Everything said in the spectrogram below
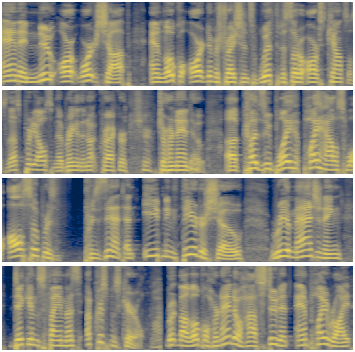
and a new art workshop and local art demonstrations with the DeSoto Arts Council. So that's pretty awesome. They're bringing the Nutcracker to Hernando. Uh, Kudzu Playhouse will also pres present an evening theater show reimagining Dickens' famous A Christmas Carol, written by local Hernando High student and playwright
